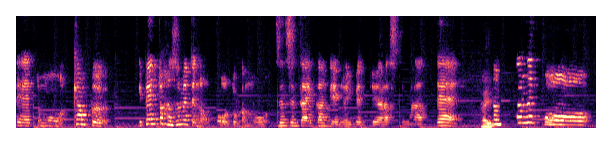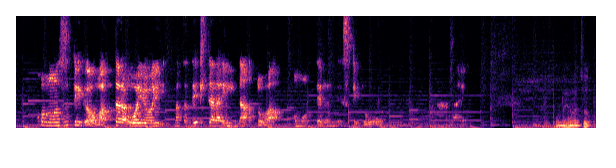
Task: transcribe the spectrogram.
えー、ともうキャンプ、イベント初めての子とかも全然大歓迎のイベントやらせてもらって、はい、またね、こう、この時期が終わったら、おいおい、またできたらいいなとは思ってるんですけど。この辺はちょっと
